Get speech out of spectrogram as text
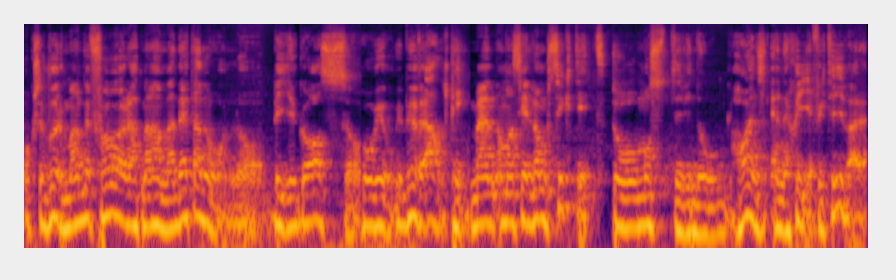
också vurmande för att man Använda etanol och biogas och HVO. Vi behöver allting. Men om man ser långsiktigt, då måste vi nog ha en energieffektivare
